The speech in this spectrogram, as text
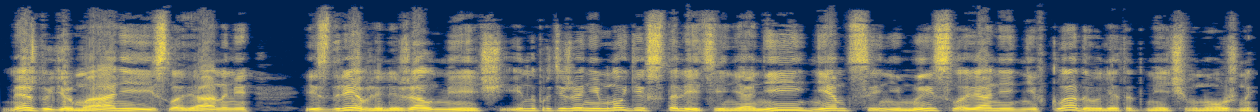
Между Германией и славянами издревле лежал меч, и на протяжении многих столетий ни они, немцы, ни мы, славяне, не вкладывали этот меч в ножны,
